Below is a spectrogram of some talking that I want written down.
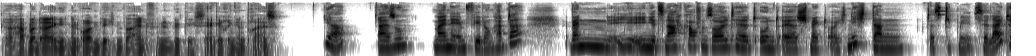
dann hat man da eigentlich einen ordentlichen Wein für einen wirklich sehr geringen Preis. Ja, also meine Empfehlung hat er. Wenn ihr ihn jetzt nachkaufen solltet und er schmeckt euch nicht, dann das tut mir jetzt sehr leid.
